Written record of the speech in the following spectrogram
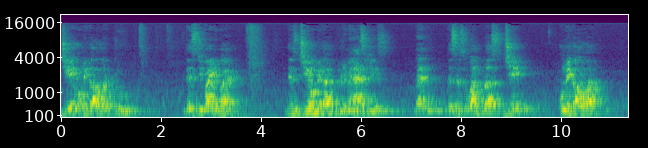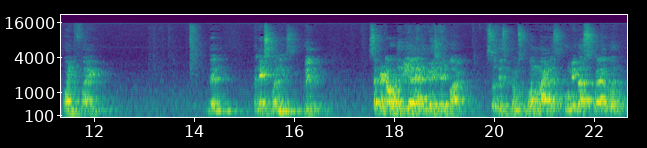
j omega over 2 this divided by this j omega will remain as it is then this is 1 plus j omega over 0.5 then the next one is we'll separate out the real and imaginary part. So this becomes 1 minus omega square over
